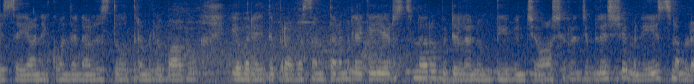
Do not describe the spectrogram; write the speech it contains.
ఏసయ్యా నీకు వందనాలు స్తోత్రములు బాబు. ఎవరైతే ప్రభ సంతానం లేక ఏడుస్తున్నారో బిడ్డలను దీవించి ఆశీర్వించి బ్లెస్ చేయమని ఏసునములు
